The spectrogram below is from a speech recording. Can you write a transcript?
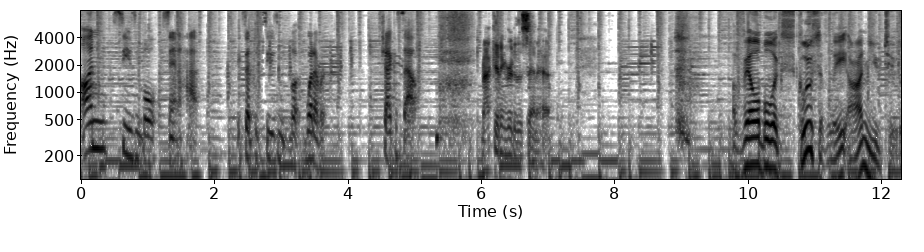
unseasonable Santa hat. Except it's season, whatever. Check us out. Not getting rid of the Santa hat. Available exclusively on YouTube.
